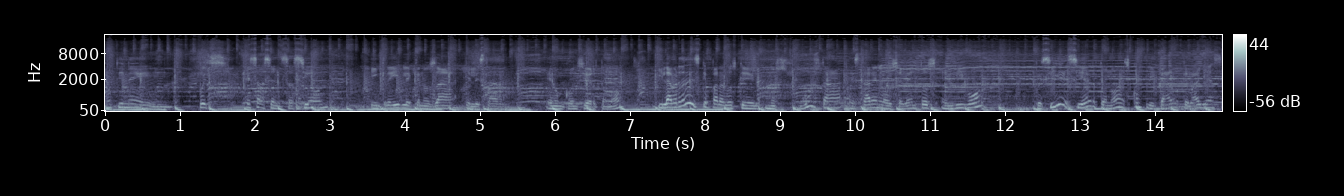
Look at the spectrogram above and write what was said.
no tiene, pues, esa sensación increíble que nos da el estar en un concierto, ¿no? Y la verdad es que para los que nos gusta estar en los eventos en vivo, pues sí, es cierto, ¿no? Es complicado que vayas.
